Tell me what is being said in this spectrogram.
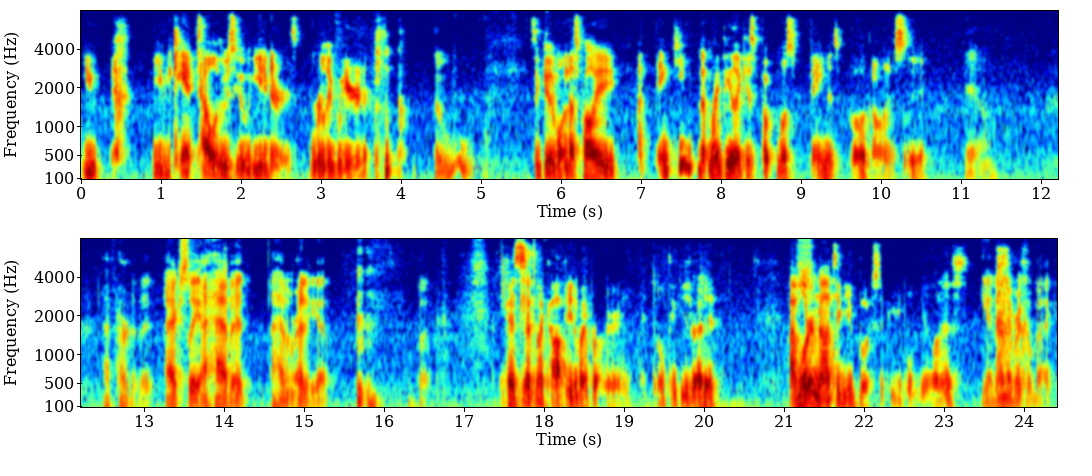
you you can't tell who's who either it's really weird Ooh. it's a good one that's probably i think he that might be like his most famous book honestly Yeah. I've heard of it. I actually, I have it. I haven't read it yet. but i think i sent my copy to my brother and i don't think he's read it i've learned not to give books to people to be honest Yeah, they never come back.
